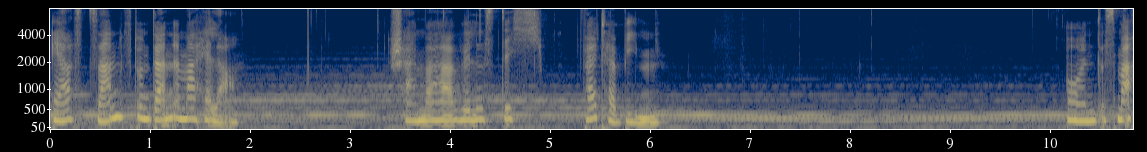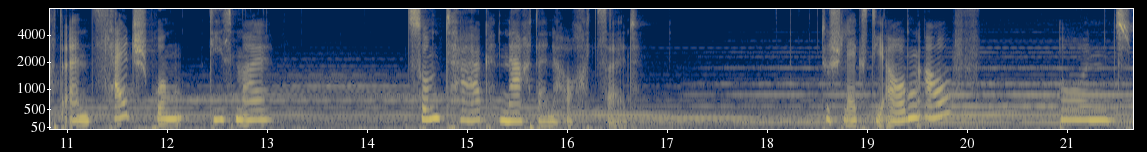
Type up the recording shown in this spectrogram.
Erst sanft und dann immer heller. Scheinbar will es dich weiter beamen. Und es macht einen Zeitsprung diesmal zum Tag nach deiner Hochzeit. Du schlägst die Augen auf und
